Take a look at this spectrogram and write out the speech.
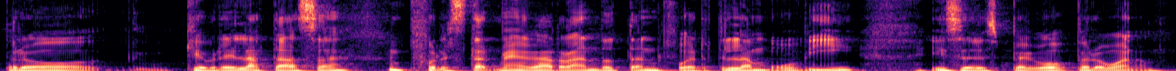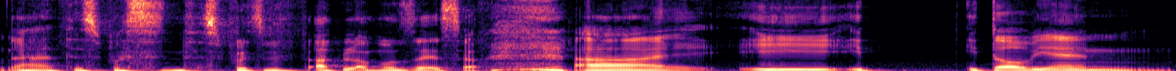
pero quebré la taza por estarme agarrando tan fuerte, la moví y se despegó. Pero bueno, ah, después, después hablamos de eso. Ah, y, y todo bien.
